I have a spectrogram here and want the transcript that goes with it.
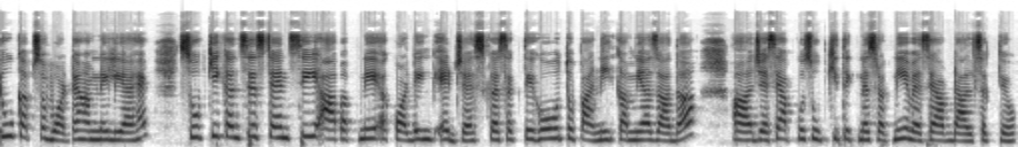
two cups of water हमने लिया है। सूप की कंसिस्टेंसी आप अपने अकॉर्डिंग एडजस्ट कर सकते हो तो पानी कम या ज़्यादा जैसे आपको सूप की थिकनेस रखनी है, वैसे आप डाल सकते हो।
